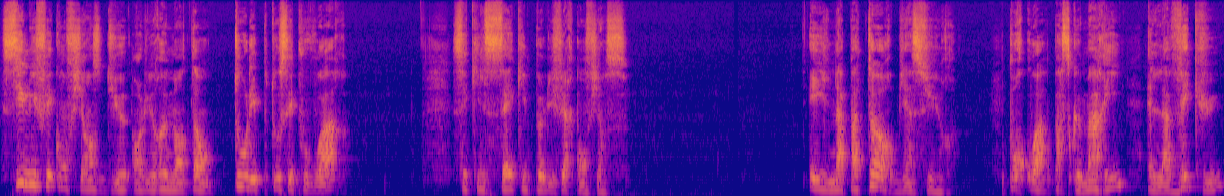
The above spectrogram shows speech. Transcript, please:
S'il lui fait confiance, Dieu, en lui remontant tous, tous ses pouvoirs, c'est qu'il sait qu'il peut lui faire confiance. Et il n'a pas tort, bien sûr. Pourquoi? Parce que Marie, elle l'a vécu,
